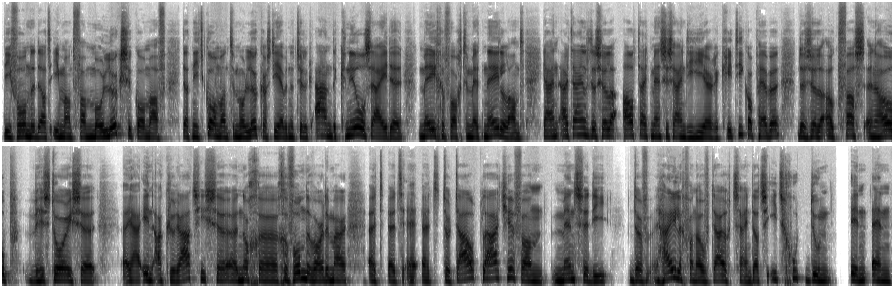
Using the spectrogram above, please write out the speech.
die vonden dat iemand van Molukse komaf dat niet kon. Want de Molukkers die hebben natuurlijk aan de knilzijde meegevochten met Nederland. Ja, en uiteindelijk er zullen altijd mensen zijn die hier kritiek op hebben. Er zullen ook vast een hoop historische eh, ja, inaccuraties eh, nog eh, gevonden worden. Maar het, het, het totaalplaatje van mensen die er heilig van overtuigd zijn dat ze iets goed doen in, en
